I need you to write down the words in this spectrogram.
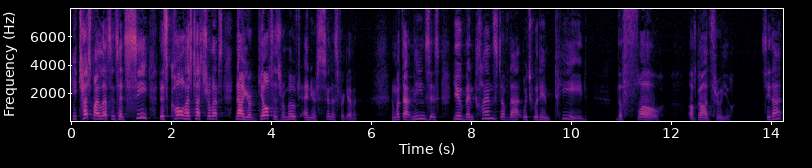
He touched my lips and said, See, this coal has touched your lips. Now your guilt is removed and your sin is forgiven. And what that means is you've been cleansed of that which would impede the flow of God through you. See that?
